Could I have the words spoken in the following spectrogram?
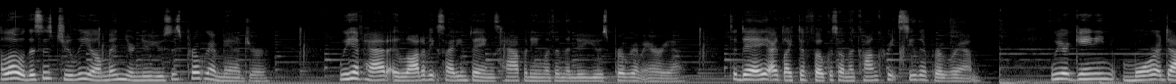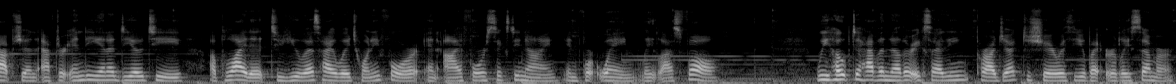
Hello, this is Julie Ohmen, your New Uses Program Manager. We have had a lot of exciting things happening within the New Use program area. Today, I'd like to focus on the Concrete Sealer program. We are gaining more adoption after Indiana DOT applied it to U.S. Highway 24 and I 469 in Fort Wayne late last fall. We hope to have another exciting project to share with you by early summer,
